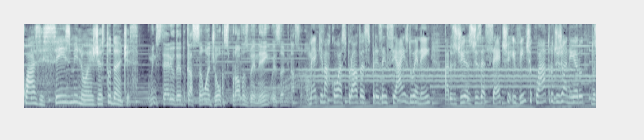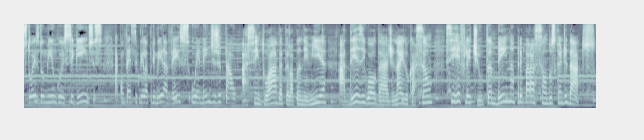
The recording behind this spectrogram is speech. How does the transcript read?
quase 6 milhões de estudantes. O Ministério da Educação adiou as provas do Enem, o Exame Nacional. O MEC marcou as provas presenciais do Enem para os dias 17 e 24 de janeiro. Nos dois domingos seguintes, acontece pela primeira vez o Enem Digital. Acentuada pela pandemia, a desigualdade na educação se refletiu também na preparação dos candidatos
